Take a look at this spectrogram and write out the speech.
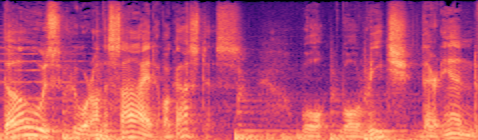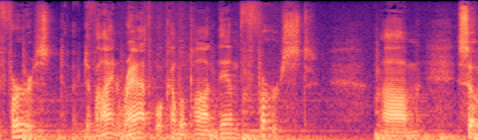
those who are on the side of Augustus will, will reach their end first. Divine wrath will come upon them first. Um, so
